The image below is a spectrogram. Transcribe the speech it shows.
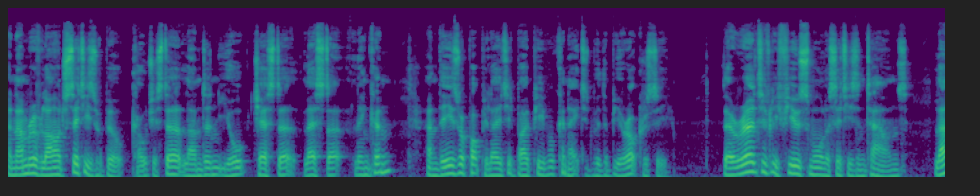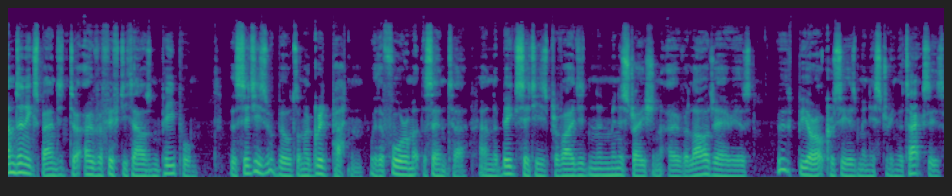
A number of large cities were built Colchester, London, York, Chester, Leicester, Lincoln, and these were populated by people connected with the bureaucracy. There were relatively few smaller cities and towns. London expanded to over 50,000 people. The cities were built on a grid pattern with a forum at the centre, and the big cities provided an administration over large areas with bureaucracy administering the taxes.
